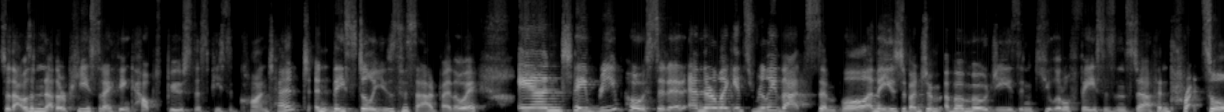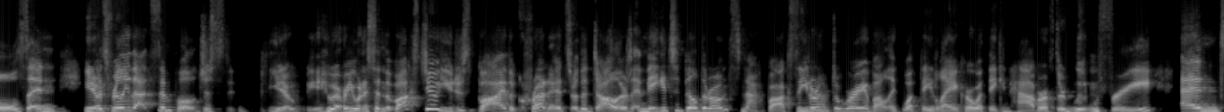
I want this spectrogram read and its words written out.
So that was another piece that i think helped boost this piece of content. And they still use this ad by the way. And they reposted it and they're like it's really that simple. And they used a bunch of, of emojis and cute little faces and stuff and pretzels. And you know it's really that simple. Just you know whoever you want to send the box to you just buy the credits or the dollars and they get to build build their own snack box. So you don't have to worry about like what they like or what they can have or if they're gluten free. And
